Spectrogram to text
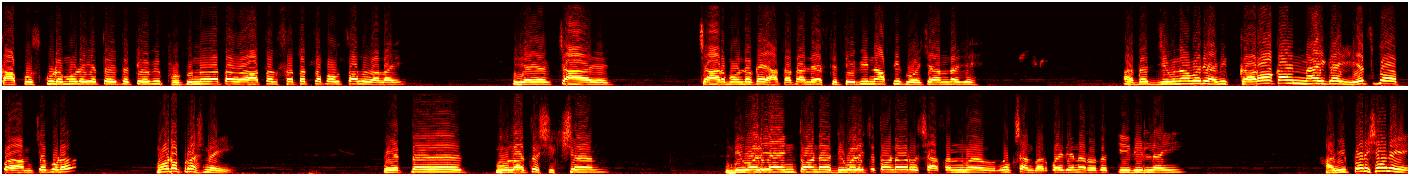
कापूस कुडमुडं मुळे येतो तर ते बी फुटून आता आता सततचा पाऊस चालू झाला आहे या- चार चार बोंड काही हातात आले असते ते बी नापीक व्हायचे अंदाजे. आता जीवनामध्ये आम्ही करावं काय नाही काय हेच प- प- आमच्या पुढं मोठा प्रश्न आहे. एक तर मुलाचं शिक्षण दिवाळी आहे तोंड दिवाळीच्या तोंडावर शासन नुकसान भरपाई देणार होतं ती दिली नाही. आम्ही परेशान आहे.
